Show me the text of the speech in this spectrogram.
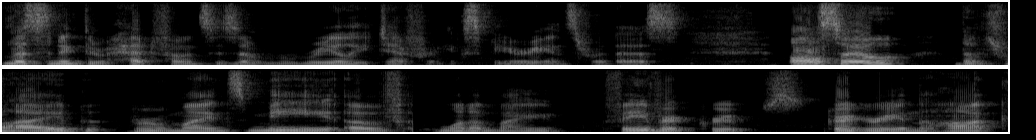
Listening through headphones is a really different experience for this. Also, the vibe reminds me of one of my favorite groups, Gregory and the Hawk,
